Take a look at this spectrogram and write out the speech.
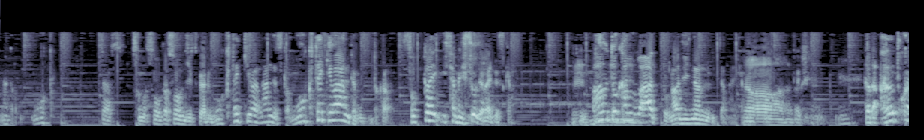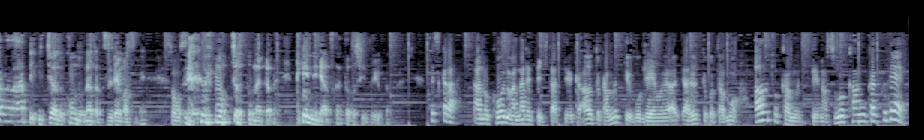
なんか、目、じゃあ、その相田尊実がある目的は何ですか？目的は？みたいなとか、そっから喋りそうじゃないですか。アウトカムはと同じになるんじゃないかな。ああ、確かに。ただ、アウトカムはって言っちゃうと今度なんかずれますね。そうそう。もうちょっとなんか丁寧に扱ってほしいというか。ですから、あの、こういうのが慣れてきたっていうか、アウトカムっていう語源をややるってことはもう、アウトカムっていうのはその感覚で、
